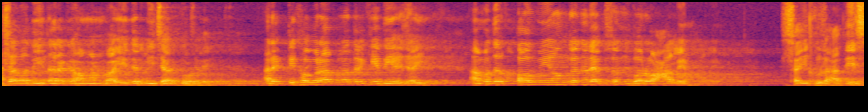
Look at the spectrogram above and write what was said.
আশাবাদী, তারেক রহমান ভাই এদের বিচার করবে। আরেকটি খবর আপনাদেরকে দিয়ে যাই। আমাদের কওমি অঙ্গনের একজন বড় আলেম, শাইখুল হাদিস,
